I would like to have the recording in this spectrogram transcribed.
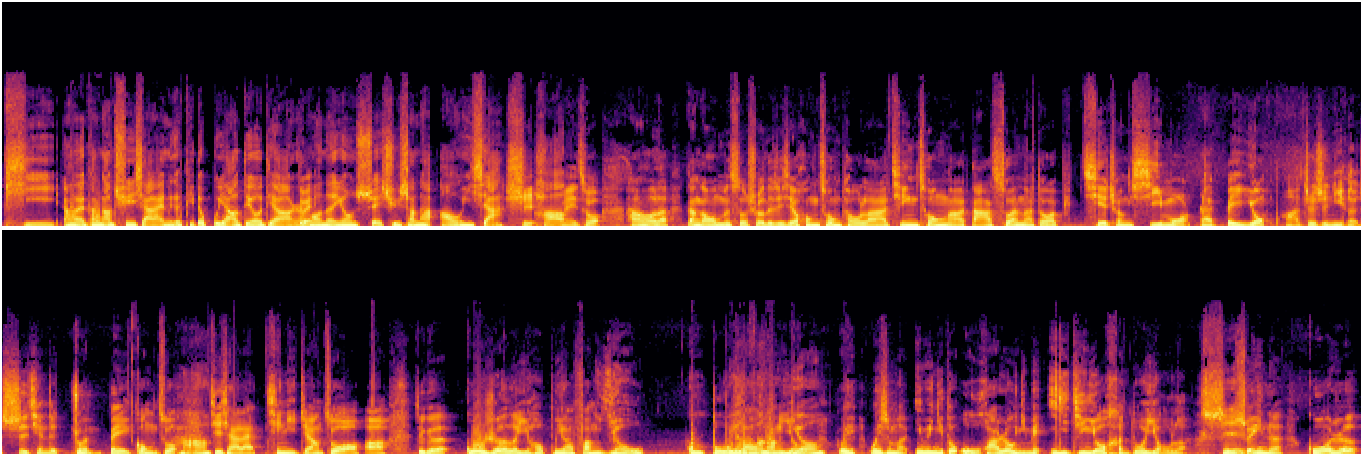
皮，然后刚刚去下来那个皮都不要丢掉，然后呢用水去让它熬一下，是好，没错。然后呢，刚刚我们所说的这些红葱头啦、青葱啊、大蒜啊，都要切成细末来备用啊，这是你的事前的准备工作。好，接下来请你这样做哦啊，这个锅热了以后不要放油。不要放油，为为什么？因为你的五花肉里面已经有很多油了，是，所以呢，锅热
